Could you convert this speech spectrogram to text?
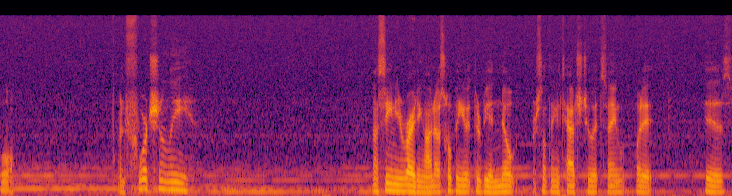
Cool. Unfortunately, not seeing any writing on it. I was hoping there'd be a note or something attached to it saying what it is.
